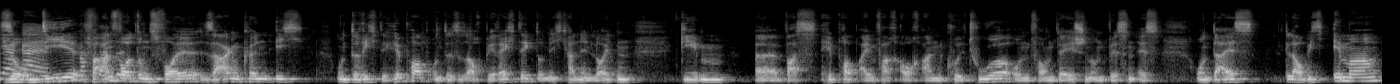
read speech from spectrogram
Ja, so, geil. und die Macht verantwortungsvoll sagen können, ich unterrichte Hip-Hop und das ist auch berechtigt und ich kann den Leuten geben, äh, was Hip-Hop einfach auch an Kultur und Foundation und Wissen ist. Und da ist, glaube ich, immer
